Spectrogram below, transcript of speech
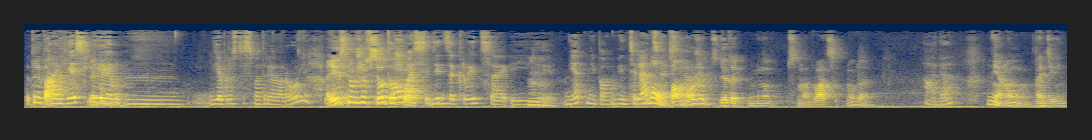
Это и так. а если... я как бы- Я просто смотрела ролик. А если уже все, Дома шо? сидеть, закрыться и... Мгм. Нет, не пом... Вентиляция? Ну, поможет где-то минут на 20. Ну, да. А, да? Не, ну, на день.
